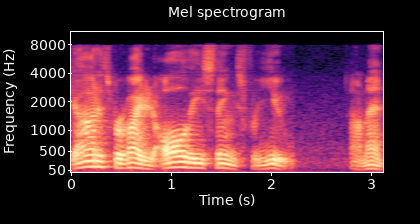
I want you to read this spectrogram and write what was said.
God has provided all these things for you. Amen.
